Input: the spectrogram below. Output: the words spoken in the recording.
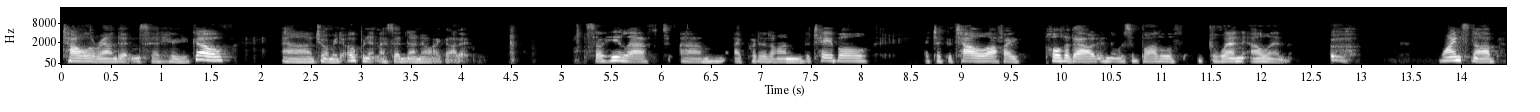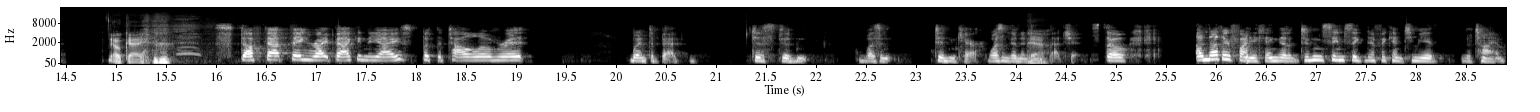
towel around it, and said, "Here you go. Uh, do you want me to open it?" And I said, "No, no, I got it." So he left. Um, I put it on the table. I took the towel off. I pulled it out, and it was a bottle of Glen Ellen. Ugh. Wine snob. Okay. Stuffed that thing right back in the ice, put the towel over it, went to bed. Just didn't, wasn't, didn't care. Wasn't going to drink yeah. that shit. So another funny thing that didn't seem significant to me at the time,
